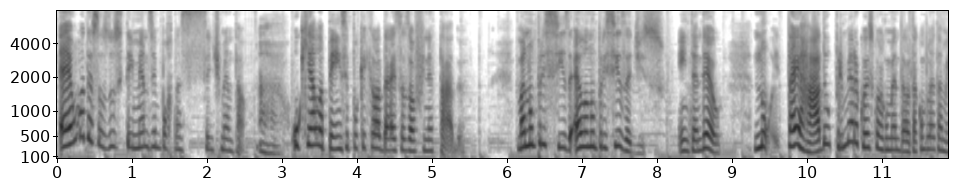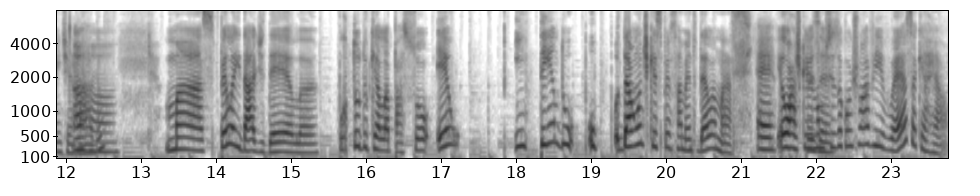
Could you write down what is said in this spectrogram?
É uma dessas duas que tem menos importância sentimental. Uhum. O que ela pensa e por que ela dá essas alfinetadas. Mas não precisa, ela não precisa disso. Entendeu? Não, tá errado. Primeira coisa que o argumento dela tá completamente errado. Mas pela idade dela, por tudo que ela passou, eu entendo o, da onde que esse pensamento dela nasce. É. Eu acho que ele não é. precisa continuar vivo. Essa que é a real.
